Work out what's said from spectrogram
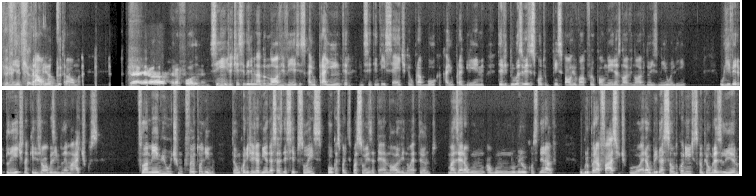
Um medo, o trauma, medo. um trauma. Era foda, né? Sim, já tinha sido eliminado nove vezes, caiu pra Inter em 77, caiu pra Boca, caiu pra Grêmio, teve duas vezes contra o principal rival que foi o Palmeiras, 99-2000 ali, o River Plate naqueles jogos emblemáticos, Flamengo e o último que foi o Tolima. Então o Corinthians já vinha dessas decepções, poucas participações até, nove, não é tanto, mas era algum, algum número considerável. O grupo era fácil, tipo, era a obrigação do Corinthians, campeão brasileiro,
